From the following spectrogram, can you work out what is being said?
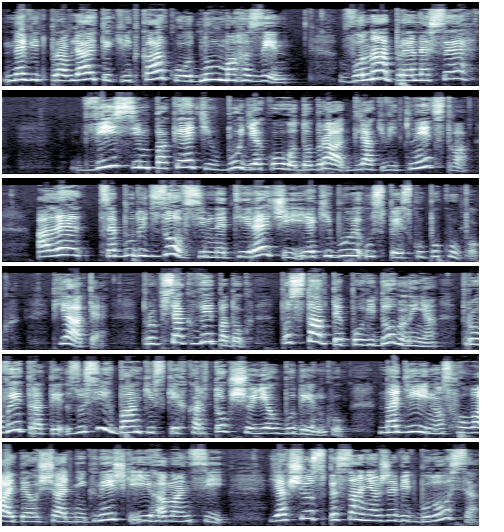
не відправляйте квіткарку одну в магазин. Вона принесе 8 пакетів будь-якого добра для квітництва, але це будуть зовсім не ті речі, які були у списку покупок. П'яте. Про всяк випадок поставте повідомлення про витрати з усіх банківських карток, що є в будинку. Надійно сховайте ощадні книжки і гаманці. Якщо списання вже відбулося,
